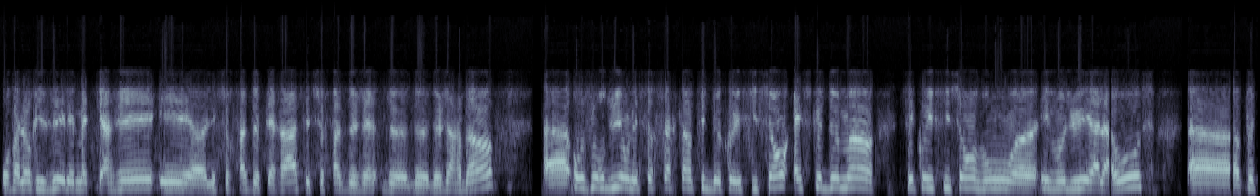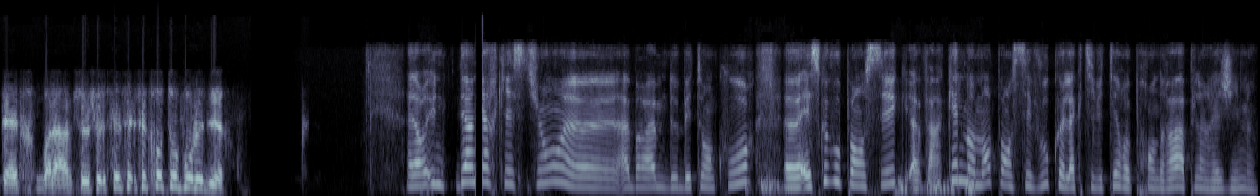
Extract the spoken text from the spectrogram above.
pour valoriser les mètres carrés et euh, les surfaces de terrasse, les surfaces de, de, de, de jardin. Aujourd'hui, on est sur certains types de coefficients. Est-ce que demain ces coefficients vont évoluer à la hausse? Peut-être. Voilà, c'est trop tôt pour le dire. Alors, une dernière question, euh, Abraham de Bettencourt. Euh, Est-ce que vous pensez, enfin, à quel moment pensez-vous que l'activité reprendra à plein régime?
